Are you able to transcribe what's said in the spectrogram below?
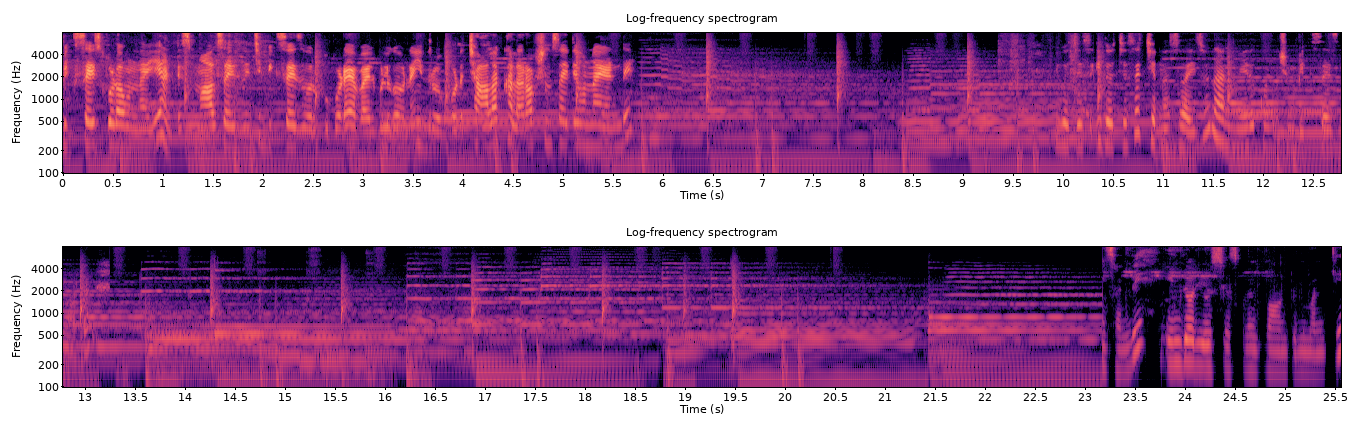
బిగ్ సైజ్ కూడా ఉన్నాయి. అంటే స్మాల్ సైజ్ నుంచి బిగ్ సైజ్ వరకు కూడా అవైలబుల్గా ఉన్నాయి. ఇందులో కూడా చాలా కలర్ ఆప్షన్స్ అయితే ఉన్నాయండి. ఇది వచ్చేసి ఇది వచ్చేసి చిన్న సైజు. దాని మీద కొంచెం బిగ్ సైజ్ అనమాట అండి ఇండోర్ యూస్ చేసుకోవడానికి బాగుంటుంది మనకి.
